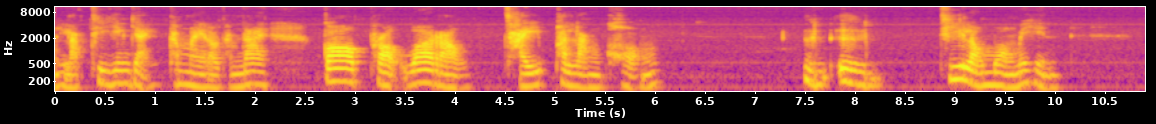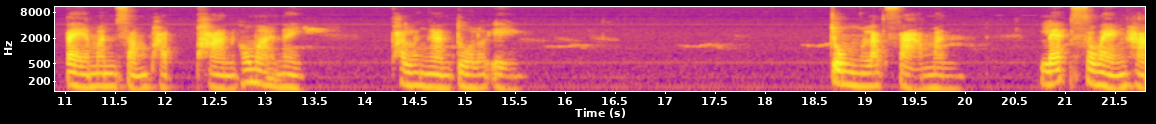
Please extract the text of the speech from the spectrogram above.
ลลัพธ์ที่ยิ่งใหญ่ทำไมเราทำได้ ก็เพราะว่าเราใช้พลังของอื่นๆ ที่เรามองไม่เห็น แต่มันสัมผัสผ่านเข้ามาในพลังงานตัวเราเอง จงรักษามัน และแสวงหา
